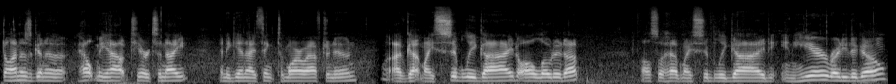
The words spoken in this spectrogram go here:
Donna's going to help me out here tonight, and again, I think tomorrow afternoon. I've got my Sibley guide all loaded up. Also have my Sibley guide in here, ready to go.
